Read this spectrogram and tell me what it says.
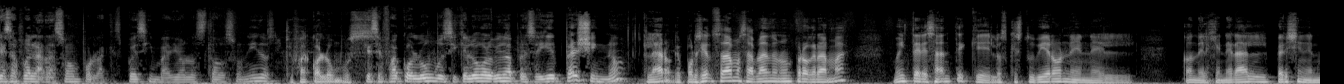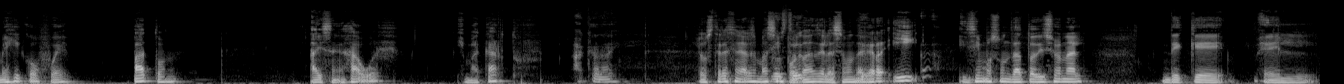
que esa fue la razón por la que después invadió los Estados Unidos, Que fue a Columbus. que se fue a Columbus y que luego lo vino a perseguir Pershing, ¿no? Claro, que por cierto estábamos hablando en un programa muy interesante que los que estuvieron en el con el general Pershing en México fue Patton, Eisenhower y MacArthur, Ah, caray. los tres generales más Los importantes de la Segunda Guerra y hicimos un dato adicional de que el,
